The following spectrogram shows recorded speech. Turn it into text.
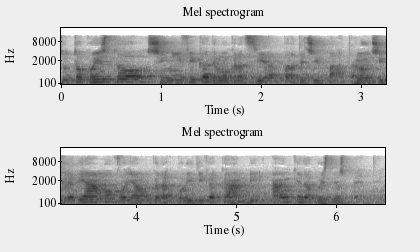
Tutto questo significa democrazia partecipata. Noi ci crediamo, vogliamo che la politica cambi anche da questi aspetti.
